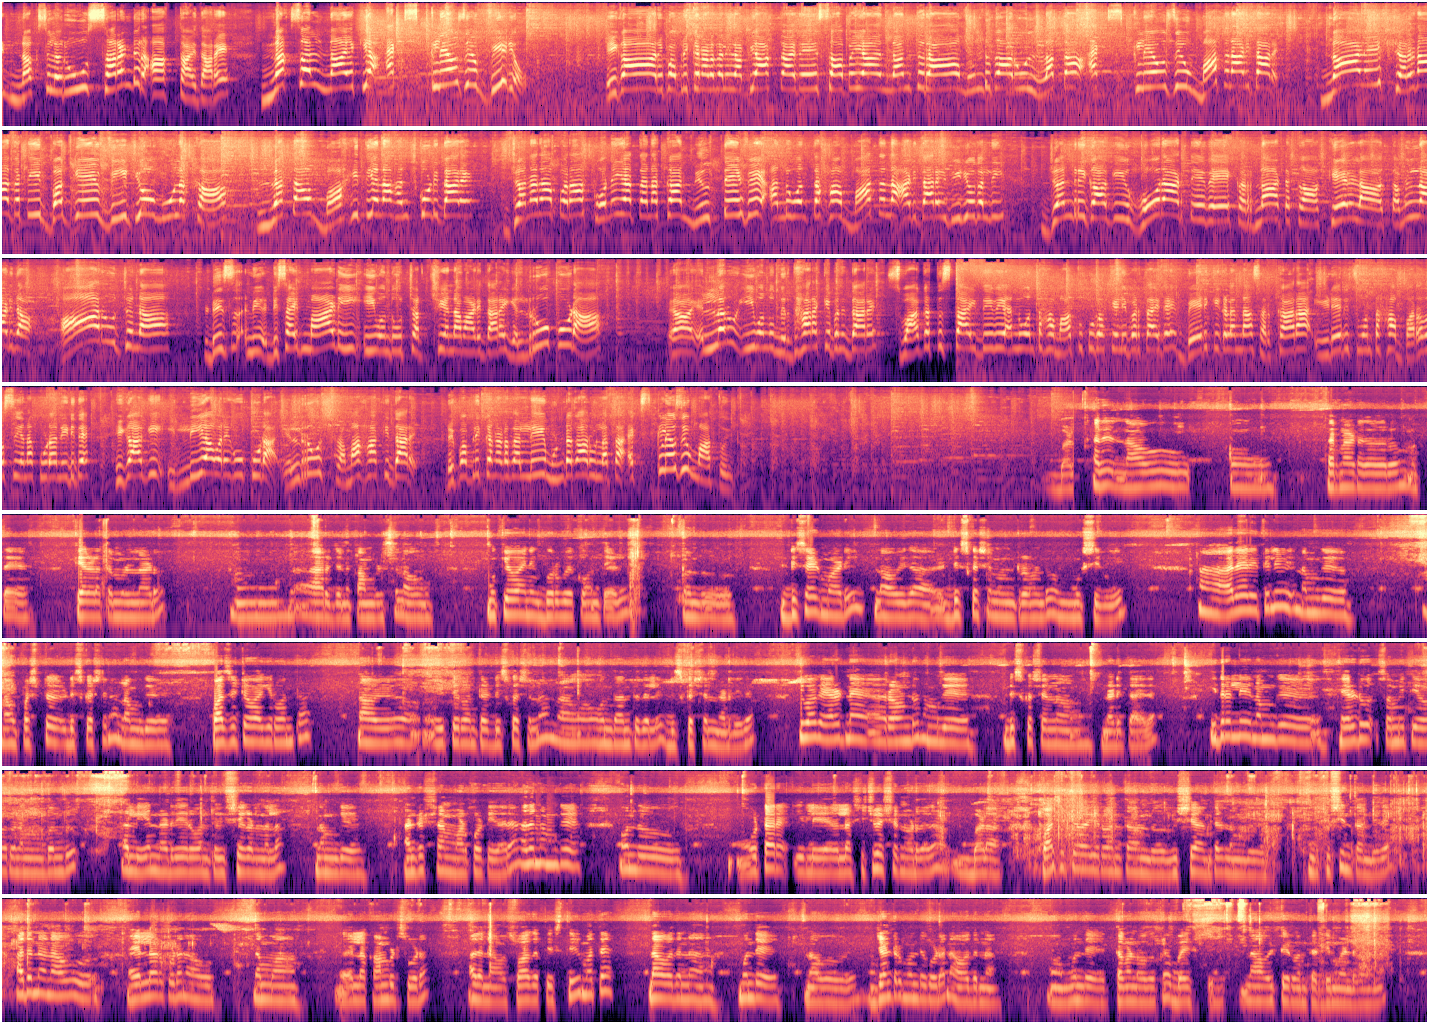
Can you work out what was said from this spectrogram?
ನಕ್ಸಲರು ಸರೆಂಡರ್ ಆಗ್ತಾ ಇದ್ದಾರೆ. ನಕ್ಸಲ್ ನಾಯಕಿಯ ಎಕ್ಸ್ಕ್ಲೂಸಿವ್ ವಿಡಿಯೋ. ಈಗ ರಿಪಬ್ಲಿಕ್ ಕನ್ನಡದಲ್ಲಿ ಲಭ್ಯ ಆಗ್ತಾ ಇದೆ. ಸಭೆಯ ನಂತರ ಮುಂಡುಗಾರು ಲತಾ ಎಕ್ಸ್ಕ್ಲೂಸಿವ್ ಮಾತನಾಡಿದ್ದಾರೆ. ನಾಳೆ ಶರಣಾಗತಿ ಬಗ್ಗೆ ವಿಡಿಯೋ ಮೂಲಕ ಲತಾ ಮಾಹಿತಿಯನ್ನ ಹಂಚಿಕೊಂಡಿದ್ದಾರೆ. ಜನರ ಪರ ಕೊನೆಯ ತನಕ ನಿಲ್ತೇವೆ ಅನ್ನುವಂತಹ ಮಾತನ್ನ ಆಡಿದ್ದಾರೆ ವಿಡಿಯೋದಲ್ಲಿ. ಜನರಿಗಾಗಿ ಹೋರಾಡ್ತೇವೆ. ಕರ್ನಾಟಕ, ಕೇರಳ, ತಮಿಳುನಾಡಿನ ಆರು ಜನ ಡಿಸ್ ಡಿಸೈಡ್ ಮಾಡಿ ಈ ಒಂದು ಚರ್ಚೆಯನ್ನ ಮಾಡಿದ್ದಾರೆ. ಎಲ್ಲರೂ ಕೂಡ ಎಲ್ಲರೂ ಈ ಒಂದು ನಿರ್ಧಾರಕ್ಕೆ ಬಂದಿದ್ದಾರೆ. ಸ್ವಾಗತಿಸ್ತಾ ಇದ್ದೇವೆ ಅನ್ನುವಂತಹ ಮಾತು ಕೂಡ ಕೇಳಿ ಬರ್ತಾ ಇದೆ. ಬೇಡಿಕೆಗಳನ್ನ ಸರ್ಕಾರ ಈಡೇರಿಸುವಂತಹ ಭರವಸೆಯನ್ನ ಕೂಡ ನೀಡಿದೆ. ಹೀಗಾಗಿ ಇಲ್ಲಿಯವರೆಗೂ ಕೂಡ ಎಲ್ಲರೂ ಶ್ರಮ ಹಾಕಿದ್ದಾರೆ. ರಿಪಬ್ಲಿಕ್ ಕನ್ನಡದಲ್ಲಿ ಮುಂಡಗಾರು ಲತಾ, ಎಕ್ಸ್ಕ್ಲೂಸಿವ್ ಮಾತು ಇದು. ಅದೇ ನಾವು ಕರ್ನಾಟಕದವರು ಮತ್ತು ಕೇರಳ, ತಮಿಳುನಾಡು ಆರು ಜನ ಕಾಂಬಿಡ್ಸ್ ನಾವು ಮುಖ್ಯವಾಹಿನಿಗೆ ಬರಬೇಕು ಅಂತೇಳಿ ಒಂದು ಡಿಸೈಡ್ ಮಾಡಿ ನಾವು ಈಗ ಡಿಸ್ಕಷನ್ ಒಂದು ರೌಂಡು ಮುಗಿಸಿದ್ವಿ. ಅದೇ ರೀತಿಲಿ ನಮಗೆ ನಾವು ಫಸ್ಟ್ ಡಿಸ್ಕಷನ್ ನಮಗೆ ಪಾಸಿಟಿವ್ ಆಗಿರುವಂಥ ನಾವು ಇಟ್ಟಿರುವಂಥ ಡಿಸ್ಕಷನ್ ನಾವು ಒಂದು ಹಂತದಲ್ಲಿ ಡಿಸ್ಕಷನ್ ನಡೆದಿದೆ. ಇವಾಗ ಎರಡನೇ ರೌಂಡು ನಮಗೆ ಡಿಸ್ಕಷನ್ನು ನಡೀತಾ ಇದೆ. ಇದರಲ್ಲಿ ನಮಗೆ ಎರಡು ಸಮಿತಿಯವರು ನಮ್ಗೆ ಬಂದು ಅಲ್ಲಿ ಏನು ನಡೆದಿರುವಂಥ ವಿಷಯಗಳನ್ನೆಲ್ಲ ನಮಗೆ ಅಂಡರ್ಸ್ಟ್ಯಾಂಡ್ ಮಾಡಿಕೊಟ್ಟಿದ್ದಾರೆ. ಅದು ನಮಗೆ ಒಂದು ಒಟ್ಟಾರೆ ಇಲ್ಲಿ ಎಲ್ಲ ಸಿಚುವೇಶನ್ ನೋಡಿದಾಗ ಭಾಳ ಪಾಸಿಟಿವ್ ಆಗಿರುವಂಥ ಒಂದು ವಿಷಯ ಅಂತೇಳಿ ನಮಗೆ ಖುಷಿನ ತಂದಿದೆ. ಅದನ್ನು ನಾವು ಎಲ್ಲರೂ ಕೂಡ ನಾವು ನಮ್ಮ ಎಲ್ಲ ಕಾಮ್ರೇಡ್ಸ್ ಕೂಡ ಅದನ್ನು ನಾವು ಸ್ವಾಗತಿಸ್ತೀವಿ. ಮತ್ತು ನಾವು ಅದನ್ನು ಮುಂದೆ ನಾವು ಜನರ ಮುಂದೆ ಕೂಡ ನಾವು ಅದನ್ನು ಮುಂದೆ ತಗೊಂಡು ಹೋಗೋಕ್ಕೆ ಬಯಸ್ತೀವಿ. ನಾವು ಇಟ್ಟಿರುವಂಥ ಡಿಮ್ಯಾಂಡ್ಗಳನ್ನು.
